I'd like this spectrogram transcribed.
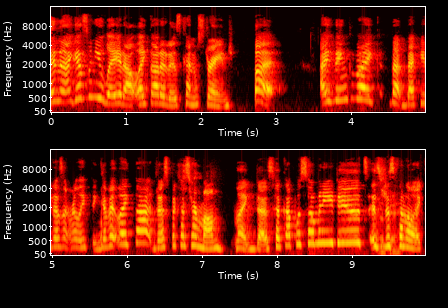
and I guess when you lay it out like that, it is kind of strange. But I think like that Becky doesn't really think of it like that, just because her mom like does hook up with so many dudes. It's just kind of like,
